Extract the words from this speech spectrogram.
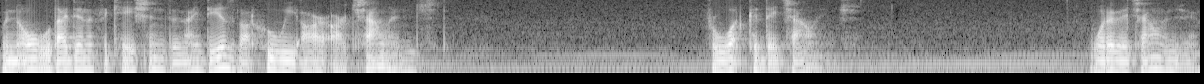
When old identifications and ideas about who we are are challenged, for what could they challenge? What are they challenging?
